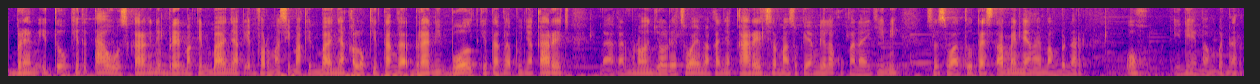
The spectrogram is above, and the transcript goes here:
brand itu kita tahu sekarang ini brand makin banyak informasi makin banyak. Kalau kita nggak berani bold kita nggak punya courage nggak akan menonjol. That's why makanya courage termasuk yang dilakukan Nike ini sesuatu testamen yang memang benar. Oh ini emang benar.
